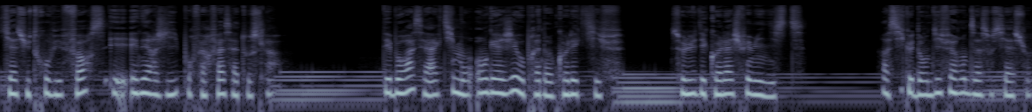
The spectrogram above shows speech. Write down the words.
qui a su trouver force et énergie pour faire face à tout cela. Déborah s'est activement engagée auprès d'un collectif, celui des collages féministes, ainsi que dans différentes associations,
